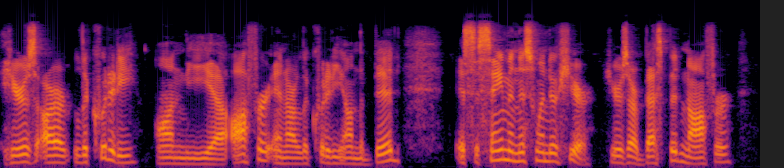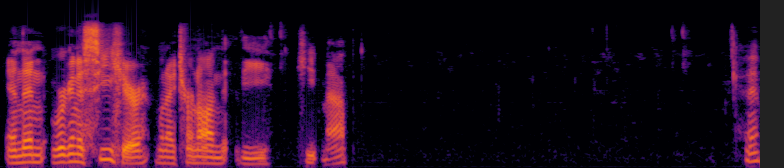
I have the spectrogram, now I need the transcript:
here's our liquidity on the uh, offer and our liquidity on the bid. It's the same in this window here. Here's our best bid and offer. And then we're gonna see here when I turn on the heat map, okay,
